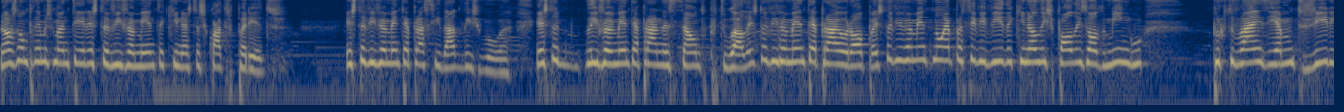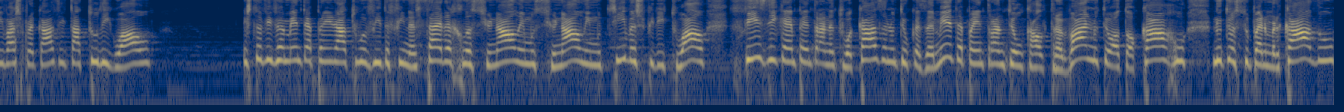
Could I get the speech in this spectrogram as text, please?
Nós não podemos manter este avivamento aqui nestas quatro paredes. Este avivamento é para a cidade de Lisboa. Este avivamento é para a nação de Portugal. Este avivamento é para a Europa. Este avivamento não é para ser vivido aqui na Lispolis ao domingo, porque tu vens e é muito giro e vais para casa e está tudo igual. Este avivamento é para ir à tua vida financeira, relacional, emocional, emotiva, espiritual, física, é para entrar na tua casa, no teu casamento, é para entrar no teu local de trabalho, no teu autocarro, no teu supermercado.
